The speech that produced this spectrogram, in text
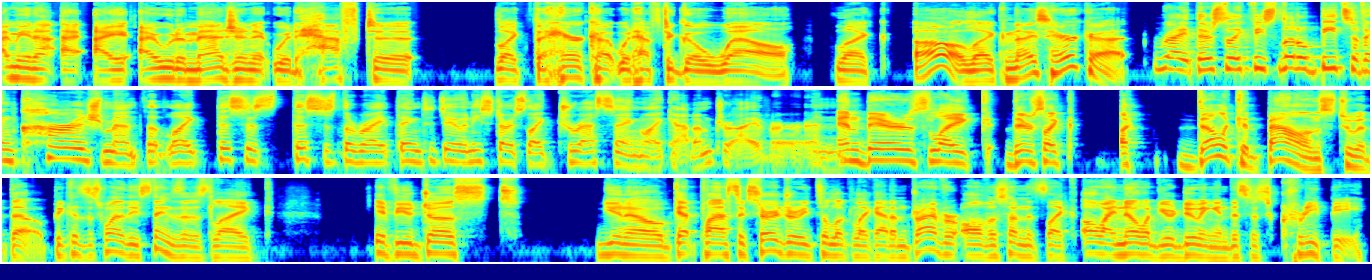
I mean, I, I I would imagine it would have to, like, the haircut would have to go well. Like, oh, like nice haircut. Right. There's like these little beats of encouragement that like this is this is the right thing to do, and he starts like dressing like Adam Driver, and, And there's like there's like a delicate balance to it though, because it's one of these things that is like if you just you know get plastic surgery to look like Adam Driver, all of a sudden it's like, oh, I know what you're doing, and this is creepy.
